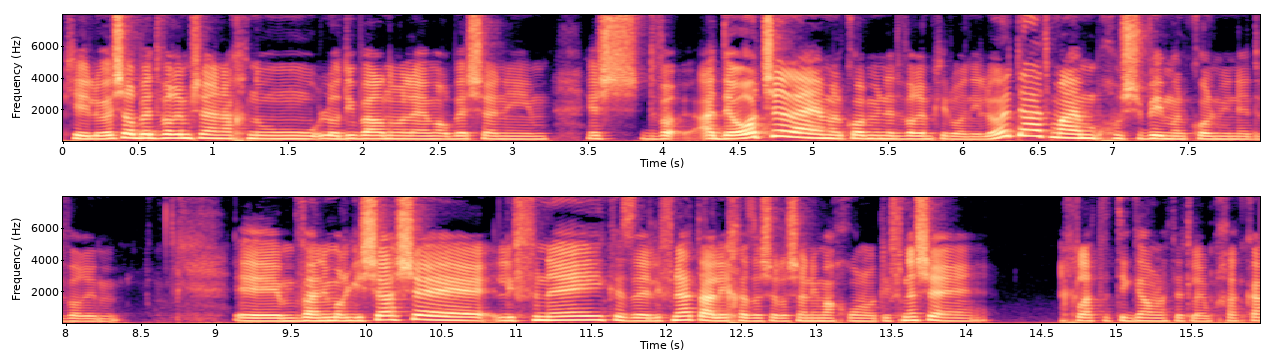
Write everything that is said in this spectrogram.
כאילו, יש הרבה דברים שאנחנו לא דיברנו עליהם הרבה שנים. יש דבר... הדעות שלהם על כל מיני דברים, כאילו, אני לא יודעת מה הם חושבים על כל מיני דברים. אמ, ואני מרגישה שלפני, כזה, לפני התהליך הזה של השנים האחרונות, לפני שהחלטתי גם לתת להם חכה,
